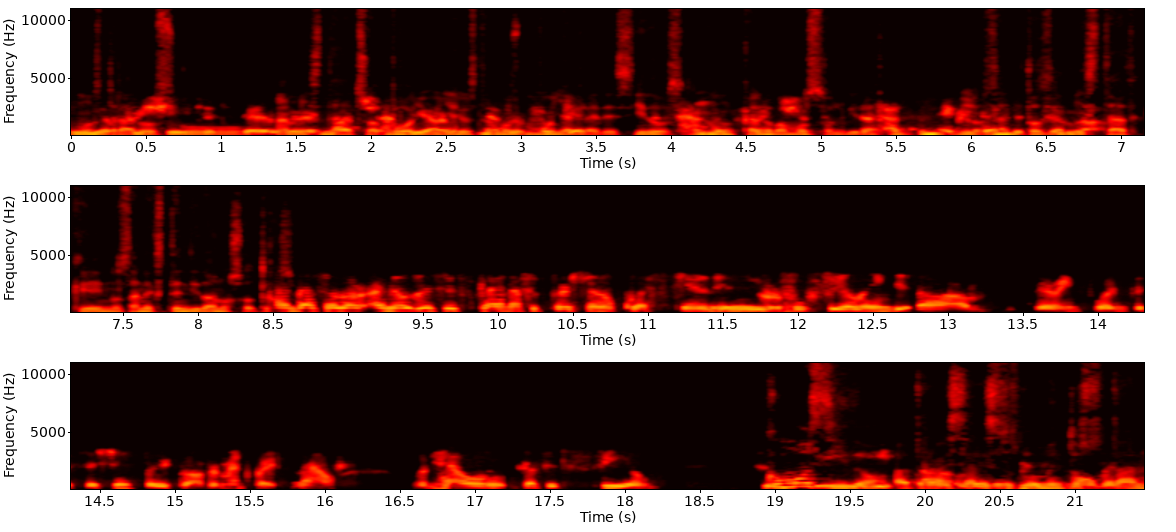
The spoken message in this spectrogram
mostrado su amistad, su apoyo y estamos muy agradecidos. Nunca lo vamos a olvidar, los actos de amistad que nos han extendido a nosotros. Ambassador, I know this is kind of a personal question and you're fulfilling um, very important position for your government right now. But how does it feel ¿Cómo ha sido atravesar estos momentos tan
